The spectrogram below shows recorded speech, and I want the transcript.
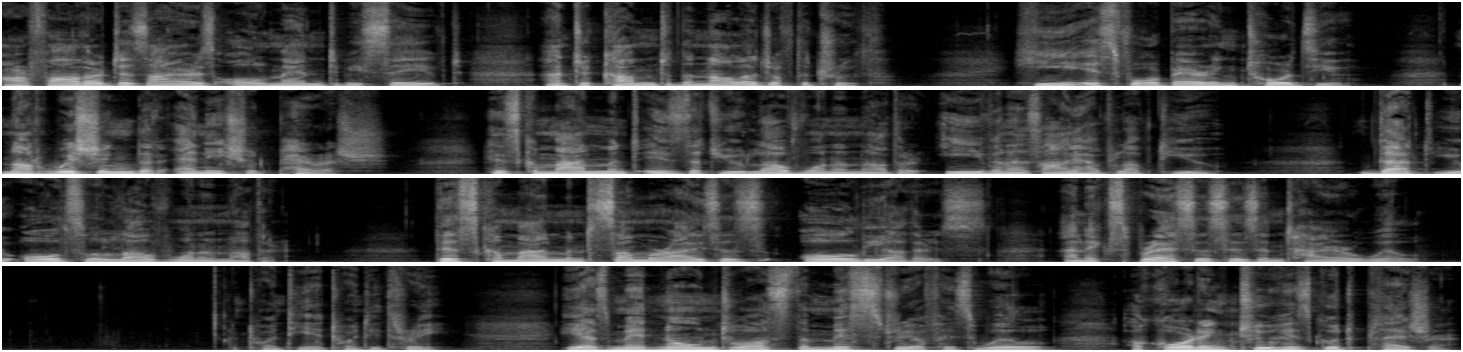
Our Father desires all men to be saved and to come to the knowledge of the truth. He is forbearing towards you, not wishing that any should perish his commandment is that you love one another even as I have loved you, that you also love one another. This commandment summarizes all the others and expresses his entire will. 28:23 He has made known to us the mystery of his will according to his good pleasure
